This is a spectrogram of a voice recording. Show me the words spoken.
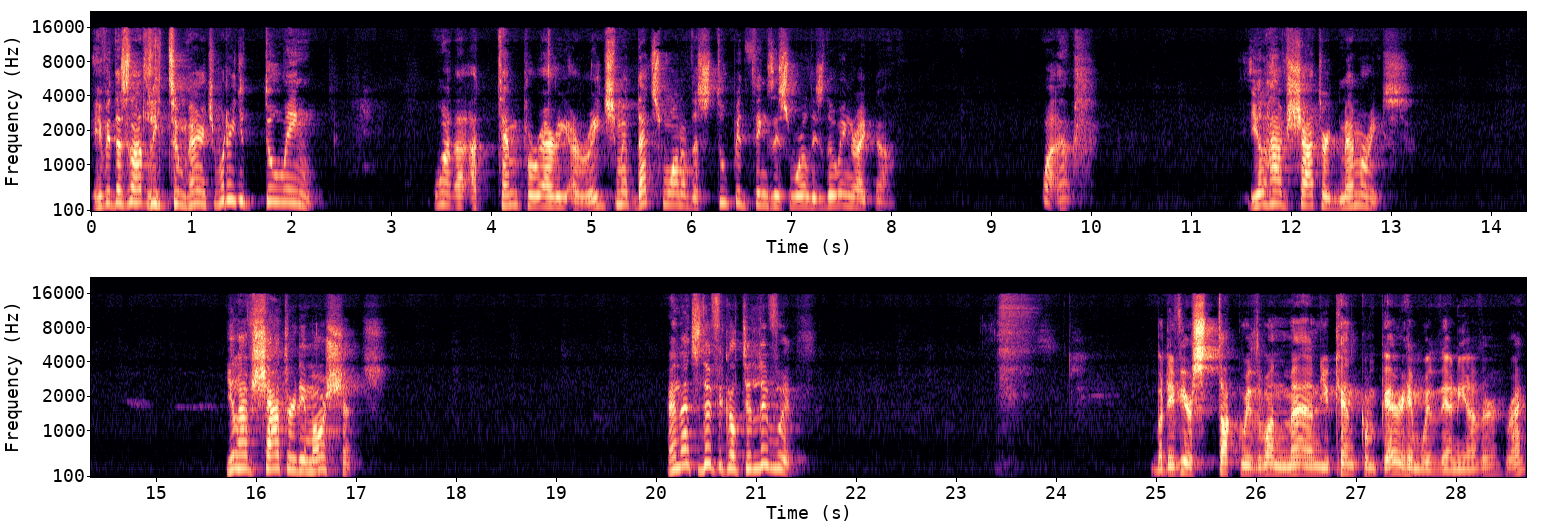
If it does not lead to marriage, what are you doing? What, a, a temporary arrangement? That's one of the stupid things this world is doing right now. What? You'll have shattered memories. You'll have shattered emotions. And that's difficult to live with. But if you're stuck with one man, you can't compare him with any other, right?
